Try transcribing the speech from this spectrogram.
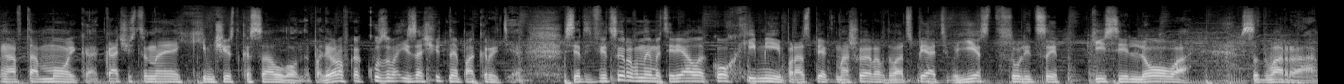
«Автомойка». Качественная химчистка салона, полировка кузова и защитное покрытие. Сертифицированные материалы «Кох Химии». Проспект Машеров, 25. Въезд с улицы Киселева со двора.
